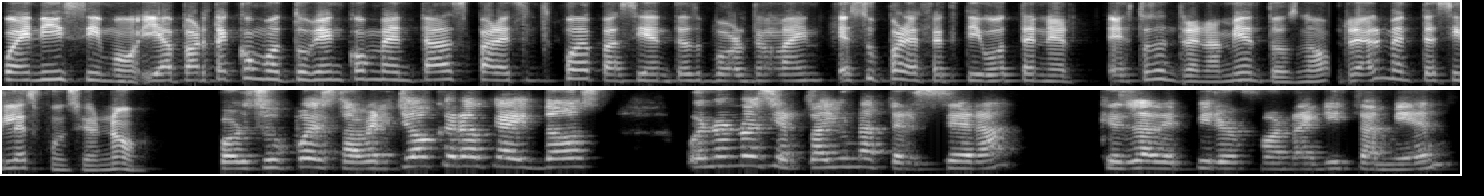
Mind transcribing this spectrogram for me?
Buenísimo. Y aparte, como tú bien comentas, para este tipo de pacientes borderline es súper efectivo tener estos entrenamientos, ¿no? Realmente sí les funcionó. Por supuesto. A ver, yo creo que hay dos, bueno, no es cierto, hay una tercera, que es la de Peter Fonagy también,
